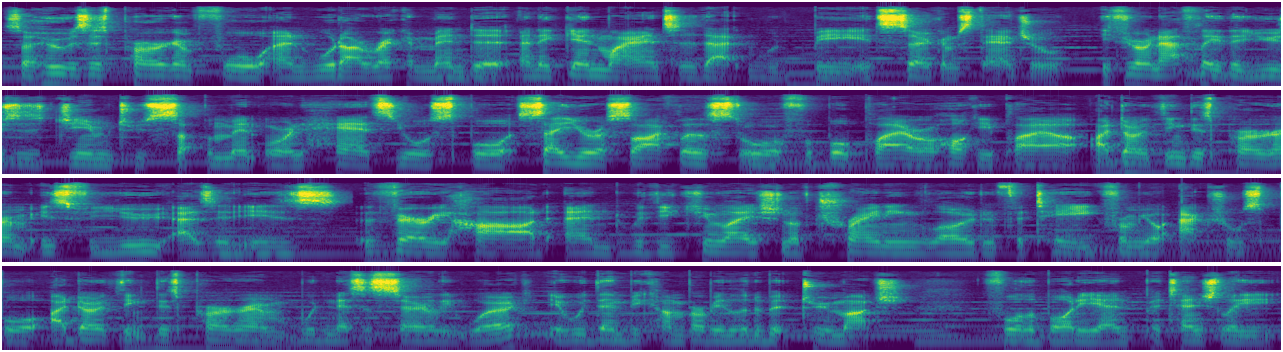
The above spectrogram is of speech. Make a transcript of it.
So who is this program for and would I recommend it? And again, my answer to that would be it's circumstantial. If you're an athlete that uses gym to supplement or enhance your sport, say you're a cyclist or a football player or a hockey player, I don't think this program is for you as it is very hard and with the accumulation of training load and fatigue from your actual sport, I don't think this program would necessarily work. It would then become probably a little bit too much for the body and potentially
